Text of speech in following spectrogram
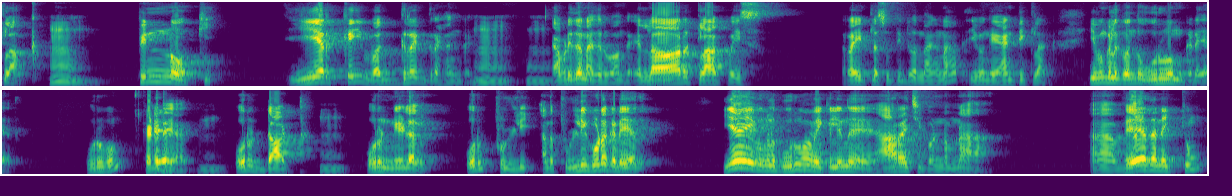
கிளாக் பின்னோக்கி இயற்கை வக்ர கிரகங்கள். அப்படிதான் நகருவாங்க. எல்லாரும் கிளாக் வைஸ் ரைட்ல சுத்திட்டு வந்தாங்கன்னா இவங்க ஆன்டி கிளாக் இவங்களுக்கு வந்து உருவம் கிடையாது. உருவம் கிடையாது. ஒரு டாட். ஒரு நிழல் ஒரு புள்ளி. அந்த புள்ளி கூட கிடையாது. ஏன் இவங்களுக்கு உருவம் வைக்கலன்னு ஆராய்ச்சி பண்ணோம்னா வேதனைக்கும்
